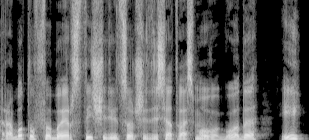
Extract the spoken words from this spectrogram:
работал в ФБР с 1968 года и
